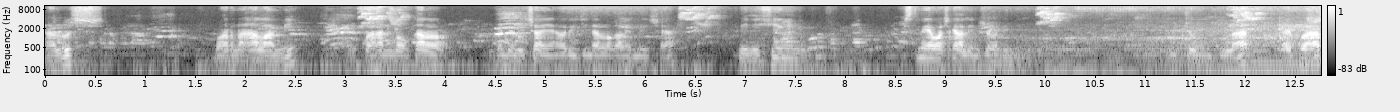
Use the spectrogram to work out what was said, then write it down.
halus warna alami bahan lokal Indonesia ya original lokal Indonesia. Finishing istimewa sekali sobat ini. Ujung bulat lebar.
